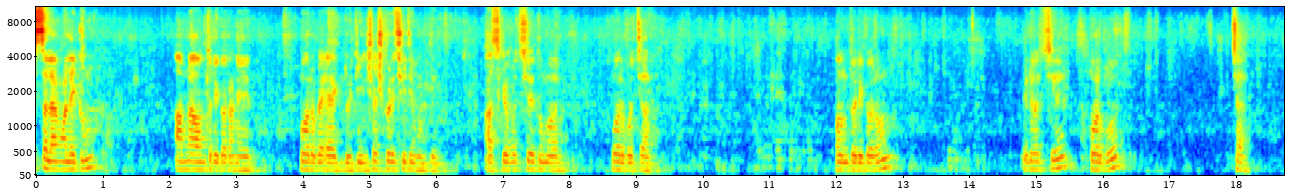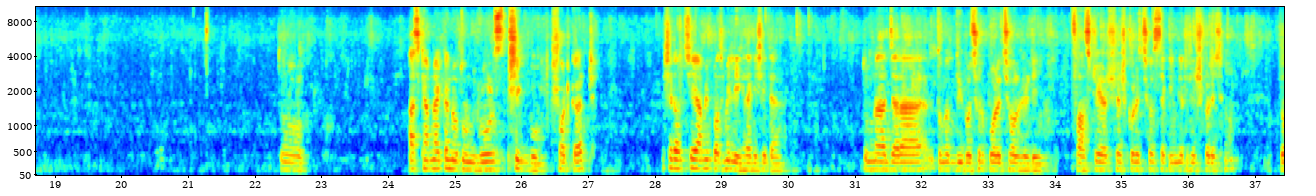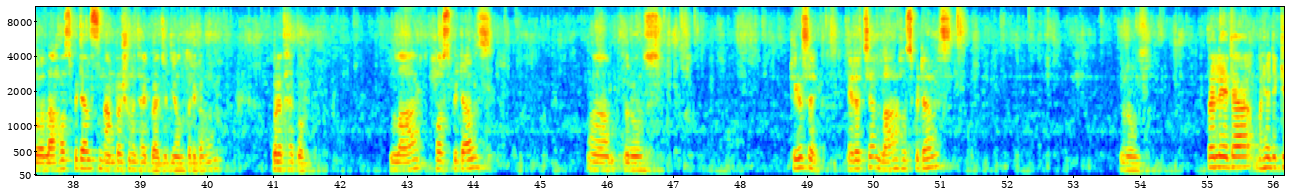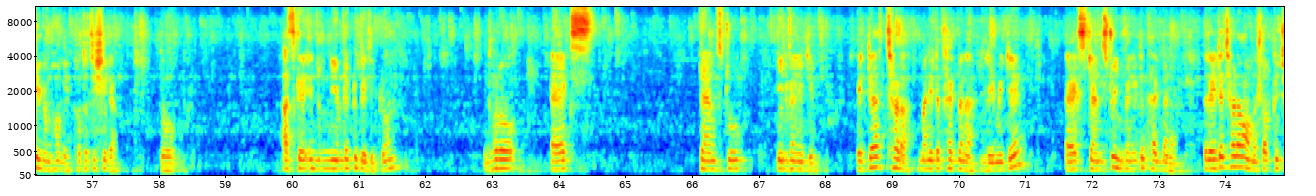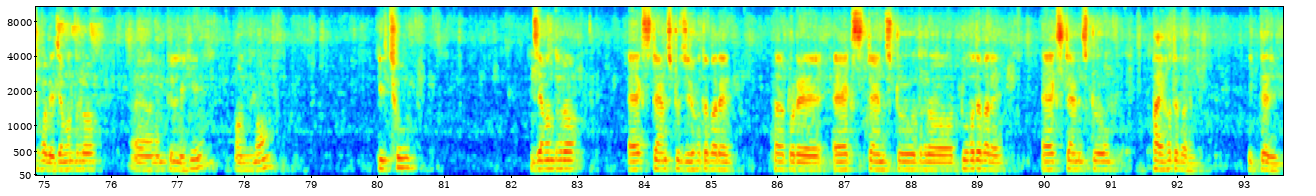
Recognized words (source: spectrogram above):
আসসালামু আলাইকুম। আমরা অন্তরীকরণের পর্বে এক, দুই, তিন শেষ করেছি ইতিমধ্যে। আজকে হচ্ছে তোমার পর্ব চার। অন্তরীকরণ এটা হচ্ছে পর্ব চার। তো আজকে আমরা একটা নতুন রুলস শিখব, শর্টকাট। সেটা হচ্ছে আমি প্রথমে লিখে রাখি সেটা। তোমরা যারা, তোমরা দুই বছর পড়েছো অলরেডি ফার্স্ট ইয়ার শেষ করেছ সেকেন্ড ইয়ার শেষ করেছ, তো লা হসপিটালস নামটা শুনে থাকবে যদি অন্তরীকরণ করে থাকো। লা হসপিটালস রুলস। ঠিক আছে? এটা হচ্ছে লা হসপিটালস, রুলস। তাহলে এটা ভাই এটা কীরকম হবে? কত হচ্ছে সেটা? তো আজকের নিয়মটা একটু ব্যতিক্রম। ধরো এক্স টেন্স টু ইনফিনিটি এটা ছাড়া মানে এটা থাকবে না। লিমিটে এক্স টেন্স টু ইনফিনিটি থাকবে না। তাহলে এটা ছাড়াও আমরা সব কিছু হবে। যেমন ধরো আমি লিখি। অন্য কিছু। যেমন ধরো এক্স টেন্স টু জিরো হতে পারে। তারপরে এক্স টেন্স টু ধরো টু হতে পারে এক্স টেন্স টু ফাইভ হতে পারে, ইত্যাদি।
